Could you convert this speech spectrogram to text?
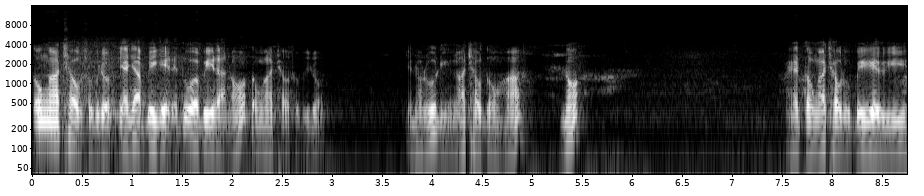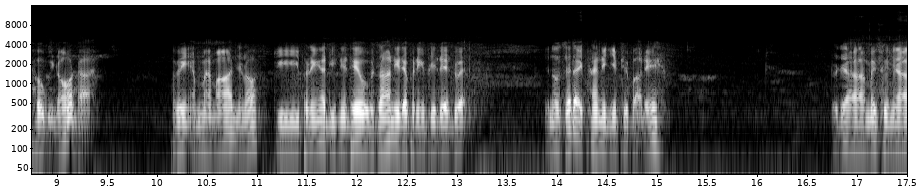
356ဆိုပြီးတော့ပြန်ကြပေးခဲ့တယ်သူကပေးတာနော်356ဆိုပြီးတော့ကျွန်တော်တို့ဒီ963ဟာနော်အဲ356လို့ပေးခဲ့ပြီဟုတ်ပြီနော်ဒါပရင်အမှန်ပါကျွန်တော်ဒီပရင်ကဒီနှစ်ထဲကိုကစားနေတဲ့ပရင်ဖြစ်တဲ့အတွက်ကျွန်တော်ဇက်တိုက်ဖမ်းနေခြင်းဖြစ်ပါတယ်တို့ကြမိတ်ဆွေများ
